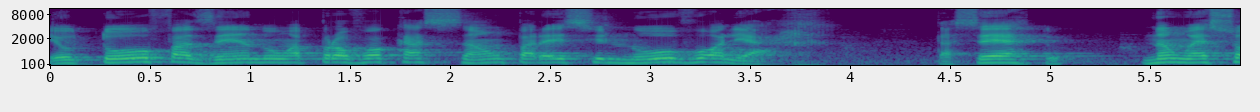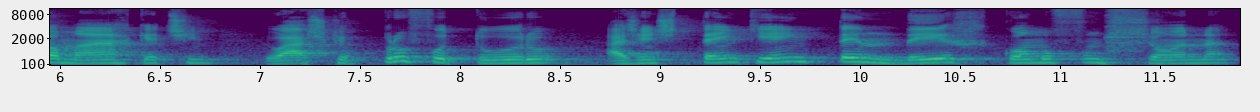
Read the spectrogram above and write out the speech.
eu estou fazendo uma provocação para esse novo olhar, tá certo? Não é só marketing, eu acho que para o futuro a gente tem que entender como funciona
